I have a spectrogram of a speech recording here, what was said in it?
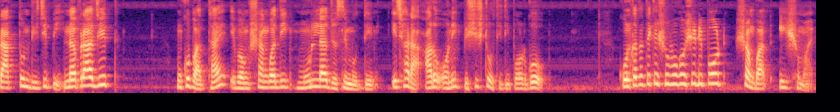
প্রাক্তন ডিজিপি নবরাজিৎ মুখোপাধ্যায় এবং সাংবাদিক মোল্লা জসিমুদ্দিন এছাড়া আরও অনেক বিশিষ্ট অতিথিবর্গ কলকাতা থেকে শুভ ঘোষের রিপোর্ট সংবাদ এই সময়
